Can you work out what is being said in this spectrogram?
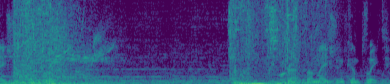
Transformation complete. Transformation complete.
